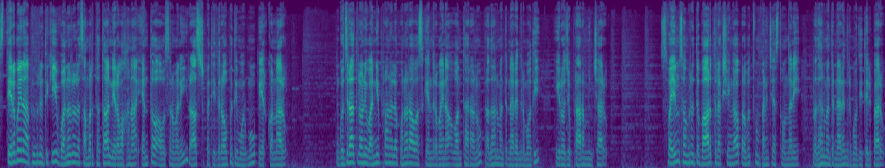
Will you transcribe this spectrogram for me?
స్థిరమైన అభివృద్ధికి వనరుల సమర్థత నిర్వహణ ఎంతో అవసరమని రాష్ట్రపతి ద్రౌపది ముర్ము పేర్కొన్నారు. గుజరాత్లోని వన్యప్రాణుల పునరావాస కేంద్రమైన వంతారాను ప్రధానమంత్రి నరేంద్ర మోదీ ఈరోజు ప్రారంభించారు. స్వయం సమృద్ధ భారత్ లక్ష్యంగా ప్రభుత్వం పనిచేస్తోందని ప్రధానమంత్రి నరేంద్ర మోదీ తెలిపారు.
